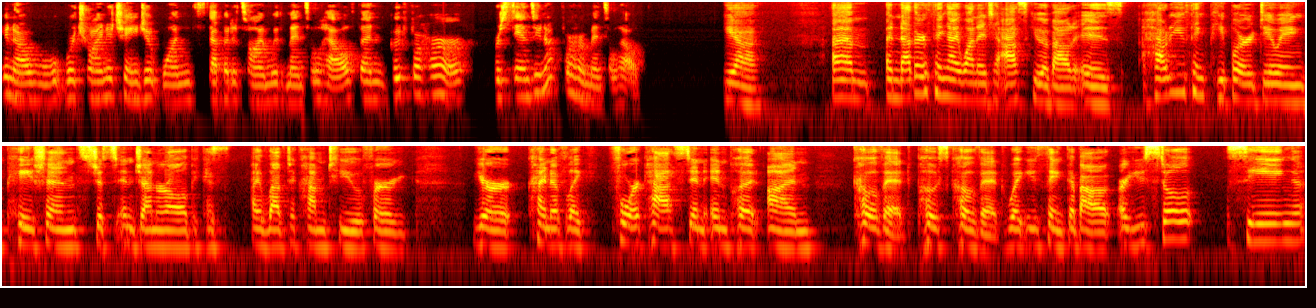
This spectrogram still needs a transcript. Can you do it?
you know, we're trying to change it one step at a time with mental health, and good for her for standing up for her mental health. Yeah. Um, another thing I wanted to ask you about is how do you think people are doing patients just in general? Because I love to come to you for your kind of like forecast and input on COVID, post COVID, what you think about. Are you still seeing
